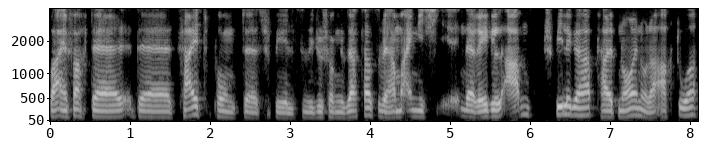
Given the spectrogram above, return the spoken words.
war einfach der, der Zeitpunkt des Spiels, wie du schon gesagt hast. Wir haben eigentlich in der Regel Abendspiele gehabt, halb neun oder acht Uhr,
